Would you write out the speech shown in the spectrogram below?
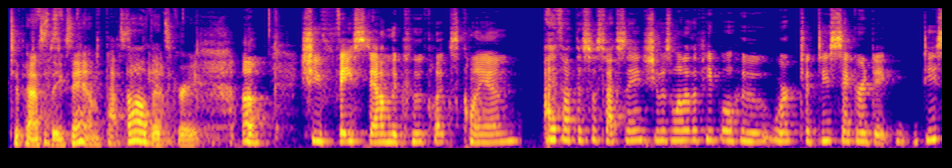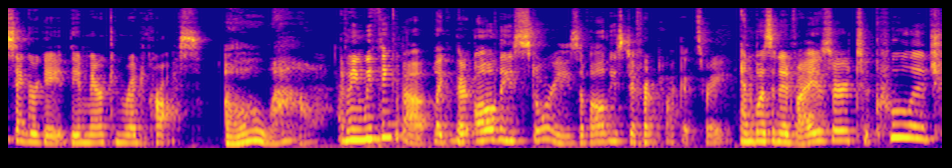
to pass the exam. pass the oh, exam. that's great. Um, she faced down the Ku Klux Klan. I thought this was fascinating. She was one of the people who worked to desegregate desegregate the American Red Cross. Oh, wow. I mean, we think about like there are all these stories of all these different pockets, right? And was an advisor to Coolidge,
